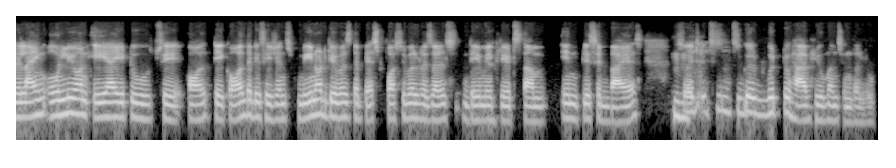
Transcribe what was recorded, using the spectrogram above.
Relying only on ai to say all take all the decisions may not give us the best possible results. They may create some implicit bias. Mm-hmm. so it, it's, it's good good to have humans in the loop.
